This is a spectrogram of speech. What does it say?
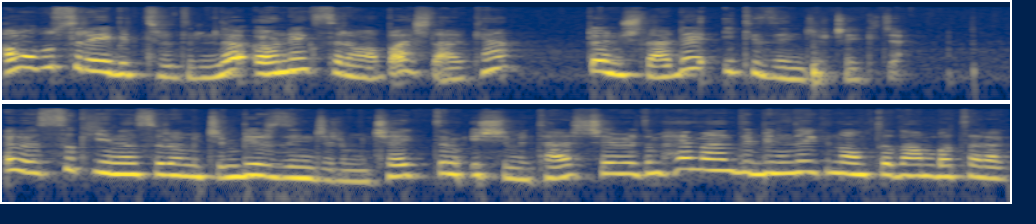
Ama bu sırayı bitirdiğimde örnek sırama başlarken dönüşlerde iki zincir çekeceğim. Evet sık iğne sıram için bir zincirimi çektim. işimi ters çevirdim. Hemen dibindeki noktadan batarak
